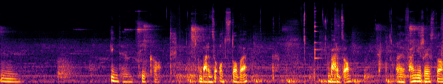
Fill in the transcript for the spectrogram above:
Mm. Identico. Bardzo octowe. Bardzo. E, Fajnie, że jest to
